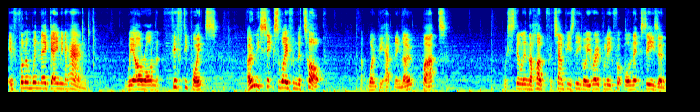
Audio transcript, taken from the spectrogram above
if Fulham win their game in hand. We are on 50 points, only six away from the top. That won't be happening though, but we're still in the hunt for Champions League or Europa League football next season.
